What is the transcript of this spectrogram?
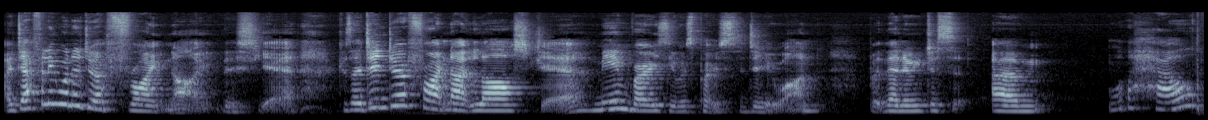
I definitely want to do a fright night this year because I didn't do a fright night last year. Me and Rosie were supposed to do one, but then we just um what the hell?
